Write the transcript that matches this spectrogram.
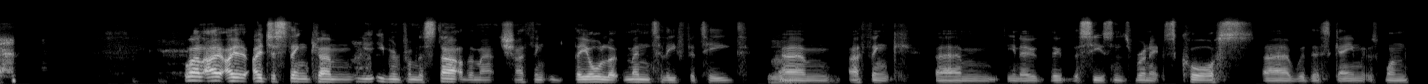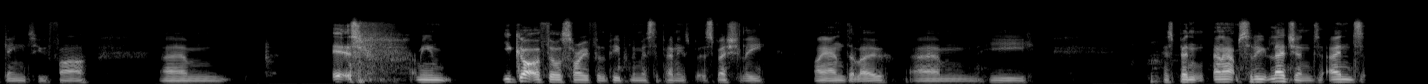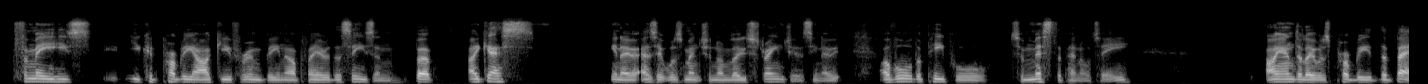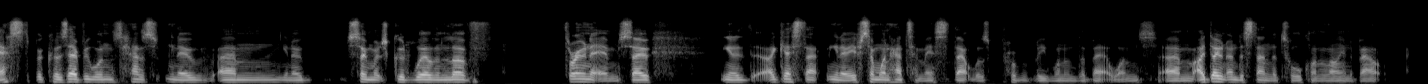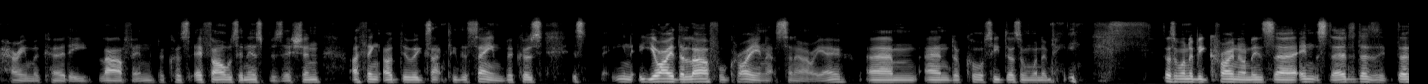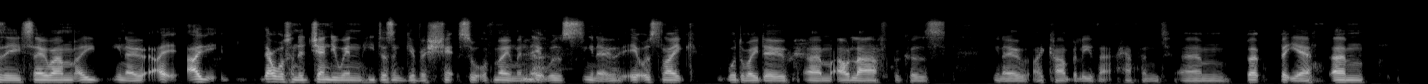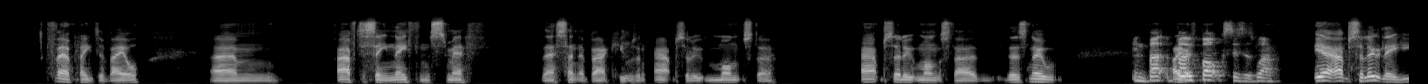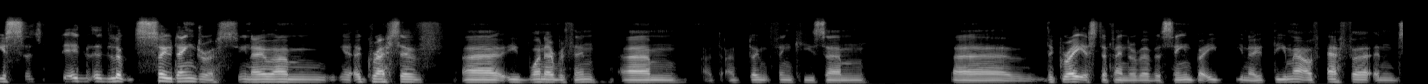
Well, I, I, I just think um, even from the start of the match, I think they all look mentally fatigued. Yeah. Um, I think um, you know the, the season's run its course uh, with this game. It was one game too far. Um, it's, I mean, you got to feel sorry for the people who missed the pennies, but especially Iandolo. Um, he has been an absolute legend, and for me, he's you could probably argue for him being our player of the season. But I guess, you know, as it was mentioned on Low Strangers, you know, of all the people to miss the penalty, Iandolo was probably the best because everyone's has, you know, um, you know, so much goodwill and love thrown at him. So, you know, I guess that you know, if someone had to miss, that was probably one of the better ones. Um, I don't understand the talk online about Harry McKirdy laughing because if I was in his position, I think I'd do exactly the same because it's you know you either laugh or cry in that scenario, um, and of course he doesn't want to be doesn't want to be crying on his uh, Insta, does it? Does he? So um, I you know I I that wasn't a genuine he doesn't give a shit sort of moment. No. It was you know it was like what do I do? Um, I'll laugh because you know I can't believe that happened. Um, but but yeah, um, fair play to Vale. Um, I have to say, Nathan Smith, their centre back, he was an absolute monster. Absolute monster. There's no. In bo- both I, boxes as well. Yeah, absolutely. He's, it, it looked so dangerous, you know, um, aggressive. Uh, he won everything. Um, I, I, don't think he's um, uh, the greatest defender I've ever seen, but he, you know, the amount of effort and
